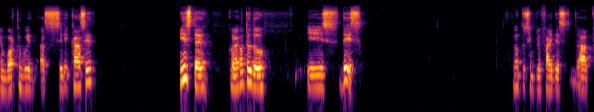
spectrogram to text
I'm working with acetic acid. Instead, what I'm going to do is this. I'm going to simplify this up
